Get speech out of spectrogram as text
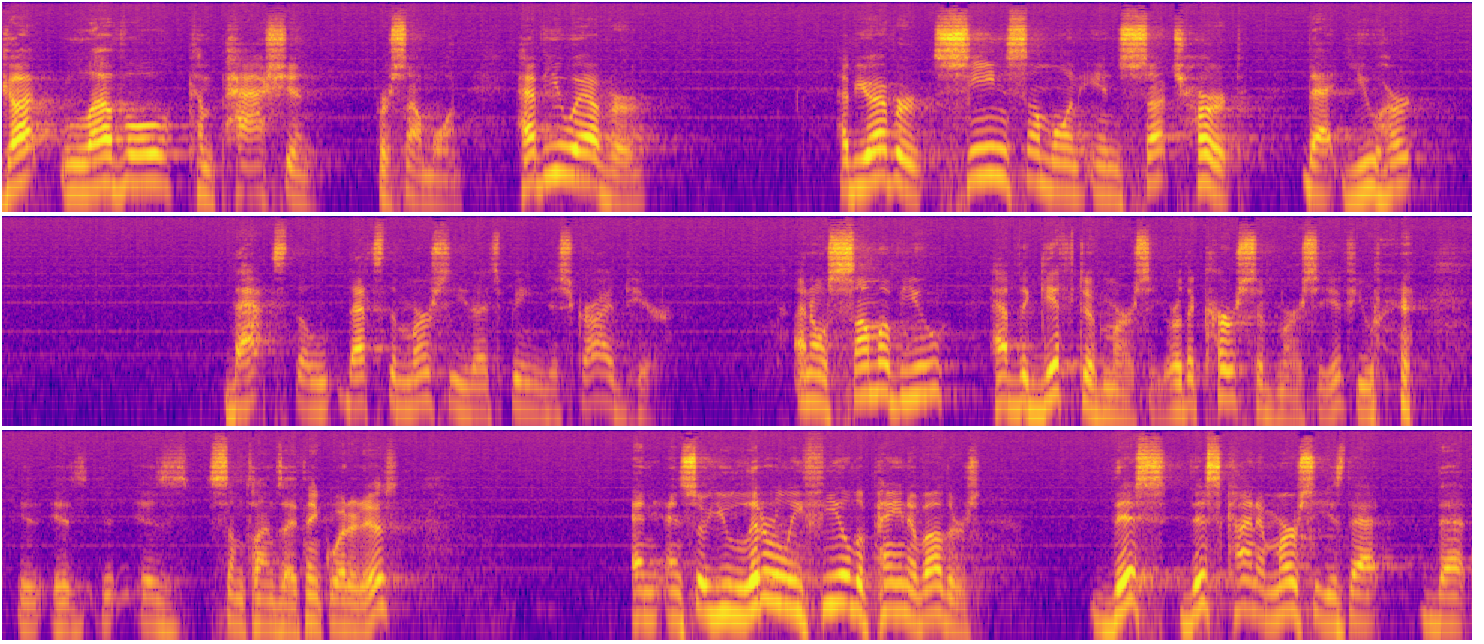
gut level compassion for someone. Have you ever have you ever seen someone in such hurt that you hurt? That's the, that's the mercy that's being described here. I know some of you have the gift of mercy or the curse of mercy, if you is, is sometimes I think what it is. And, and so you literally feel the pain of others. This, this kind of mercy is that, that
